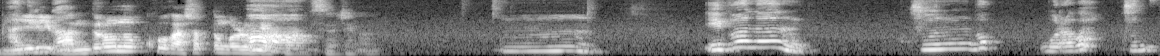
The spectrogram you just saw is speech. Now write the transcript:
미리 아닌가? 만들어 놓고 가셨던 걸로 어. 기억하고 있어요, 제가. 음 이분은 군복 뭐라고요? 군?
